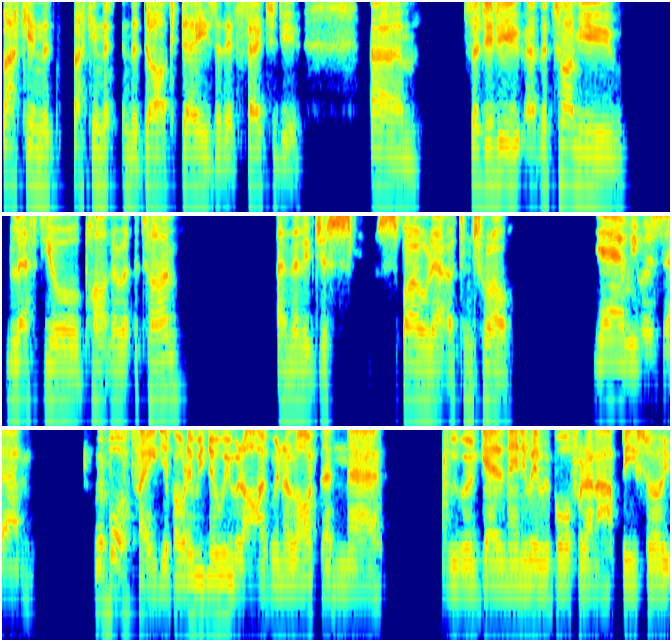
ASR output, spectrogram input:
back in the back in the in the dark days that it affected you. Um, so did you at the time you left your partner at the time, and then it just spiraled out of control? yeah, we was um, we were both tidy about it. We knew we were arguing a lot, and uh, we weren't getting anywhere. We both were unhappy, so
